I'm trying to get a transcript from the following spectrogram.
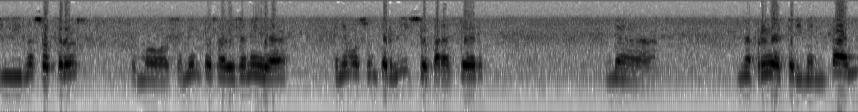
Y nosotros como Cementos Avellaneda, tenemos un permiso para hacer una, prueba experimental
